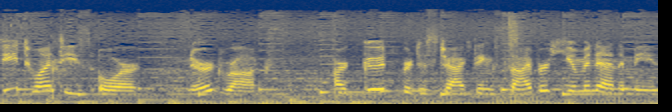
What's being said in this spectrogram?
D20s or Nerd Rocks are good for distracting cyberhuman enemies.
